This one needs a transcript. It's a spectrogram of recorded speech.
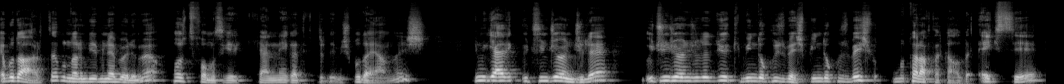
E bu da artı. Bunların birbirine bölümü pozitif olması gerekirken negatiftir demiş. Bu da yanlış. Şimdi geldik üçüncü öncüle. Üçüncü öncüle diyor ki 1905. 1905 bu tarafta kaldı. Eksi.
